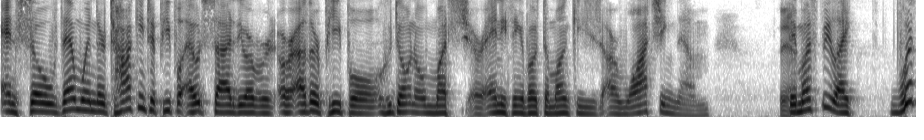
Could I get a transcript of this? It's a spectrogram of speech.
And so then when they're talking to people outside of the orbit or other people who don't know much or anything about the Monkees are watching them, Yeah. they must be like, what?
